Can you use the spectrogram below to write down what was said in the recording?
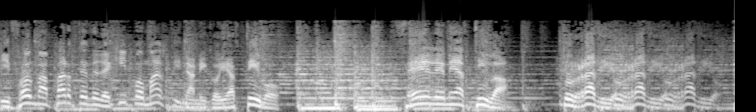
y forma parte del equipo más dinámico y activo. CLM Activa, tu radio, tu radio, tu radio.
